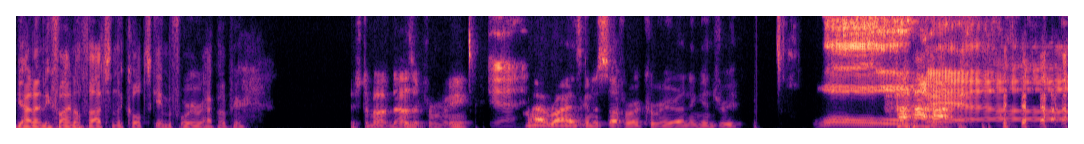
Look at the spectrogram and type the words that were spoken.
got any final thoughts on the Colts game before we wrap up here? Just about does it for me. yeah. Matt Ryan's gonna suffer a career-ending injury. Whoa. yeah.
